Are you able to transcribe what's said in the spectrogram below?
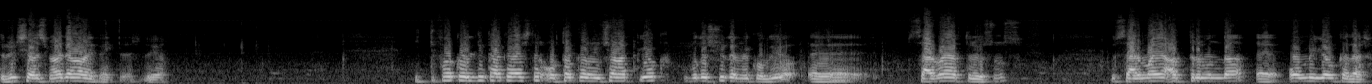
dönük çalışmaya devam etmektedir diyor. İttifak Holding arkadaşlar ortakların uçan hakkı yok. Bu da şu demek oluyor. E, sermaye arttırıyorsunuz. Bu sermaye arttırımında e, 10 milyon kadar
